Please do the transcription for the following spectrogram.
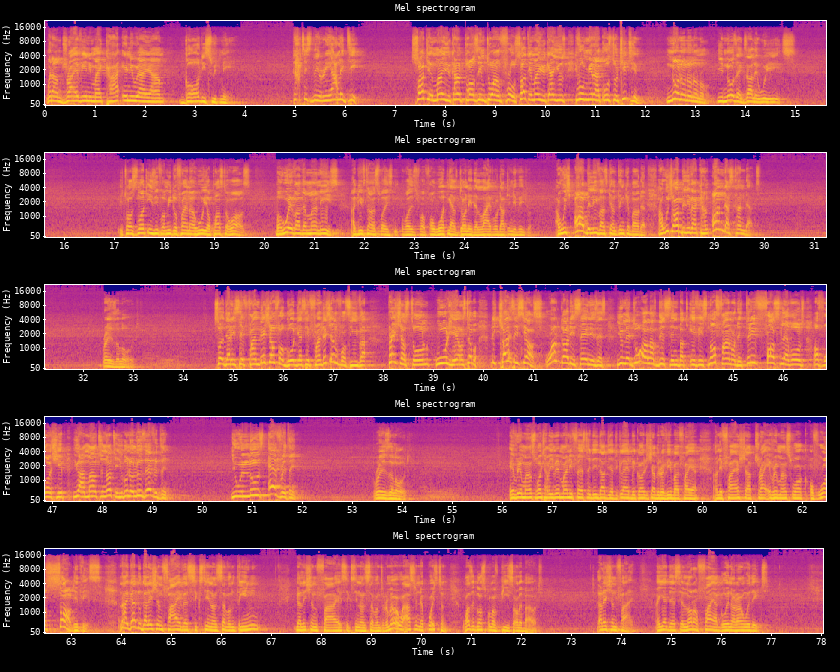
When I'm driving in my car, anywhere I am, God is with me. That is the reality. Such a man, you can't toss him to and fro. Such a man, you can't use even miracles to cheat him. No, no, no, no, no. He knows exactly who he is. It was not easy for me to find out who your pastor was. But whoever the man is, I give thanks for, his, for, for what he has done in the life of that individual. I wish all believers can think about that. I wish all believers can understand that. Praise the Lord. So there is a foundation for gold, there's a foundation for silver, precious stone, wood, or stubble. The choice is yours. What God is saying is this you may do all of this thing, but if it's not found on the three first levels of worship, you amount to nothing. You're going to lose everything. You will lose everything. Praise the Lord. Every man's work shall be made manifest thee that they are declared because it shall be revealed by fire, and the fire shall try every man's work of what sort it is. Now I get to Galatians 5, verse 16 and 17. Galatians 5, 16 and 17. Remember, we're asking the question what's the gospel of peace all about? Galatians 5. And yet there's a lot of fire going around with it.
